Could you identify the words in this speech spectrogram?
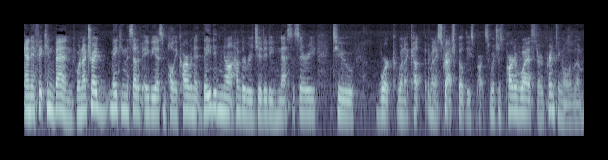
And if it can bend when i tried making this out of abs and polycarbonate they did not have the rigidity necessary to work when i cut when i scratch built these parts which is part of why i started printing all of them.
